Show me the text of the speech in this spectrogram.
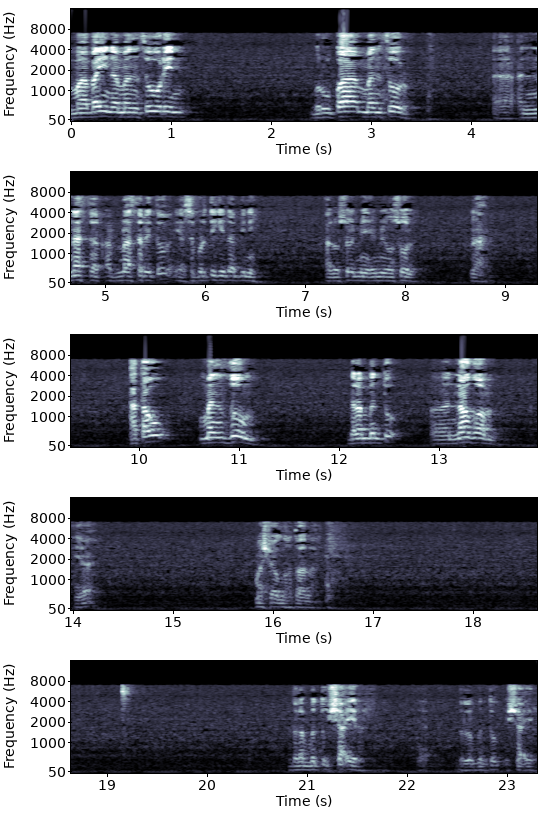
Ma baina mansurin berupa mansur. Uh, an-nasr. An-nasr itu ya seperti kitab ini. Al-usul min ilmi usul. Nah. Atau manzum. Dalam bentuk uh, nazam. Ya. Masya Allah Ta'ala. Dalam bentuk syair. ya, dalam bentuk syair.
